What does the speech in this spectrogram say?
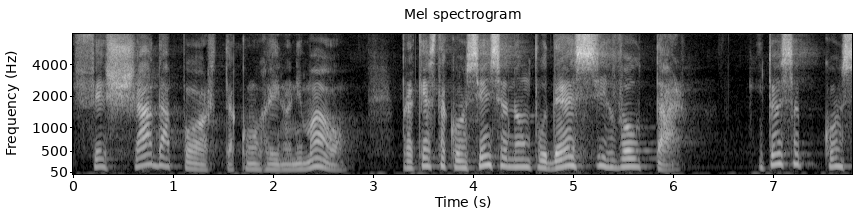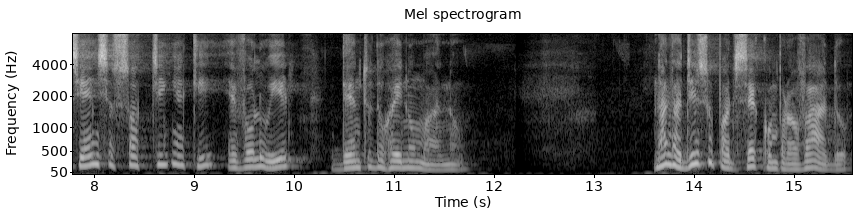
fechada a porta com o reino animal para que esta consciência não pudesse voltar. Então, essa consciência só tinha que evoluir dentro do reino humano. Nada disso pode ser comprovado.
